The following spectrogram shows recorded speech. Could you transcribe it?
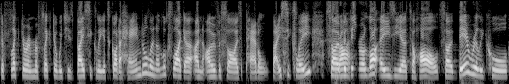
deflector and reflector, which is basically it's got a handle and it looks like a, an oversized paddle, basically. So, but they're a lot easier to hold. So they're really cool.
